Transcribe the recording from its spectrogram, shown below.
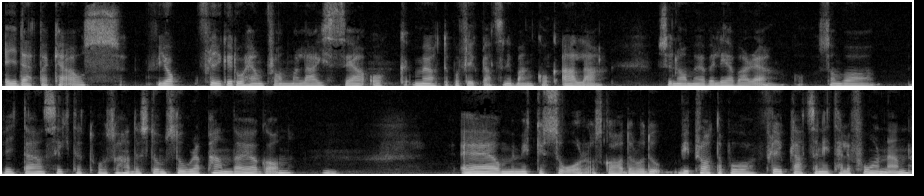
i detta kaos jag flyger då hem från Malaysia och möter på flygplatsen i Bangkok alla tsunamiöverlevare som var vita ansiktet och så hade de stora pandaögon. Eh, och med mycket sår och skador. Och då, vi pratade på flygplatsen i telefonen.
